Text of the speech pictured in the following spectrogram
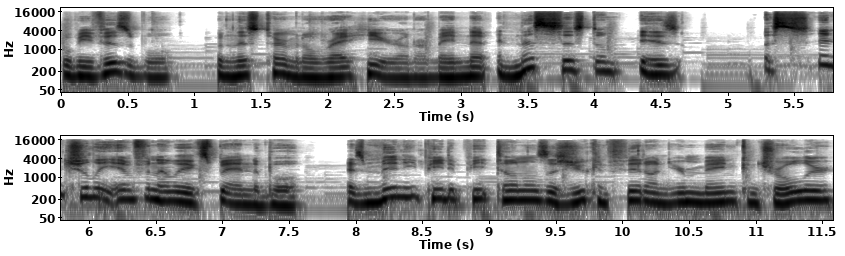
will be visible from this terminal right here on our main net. And this system is essentially infinitely expandable. As many P2P tunnels as you can fit on your main controller,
